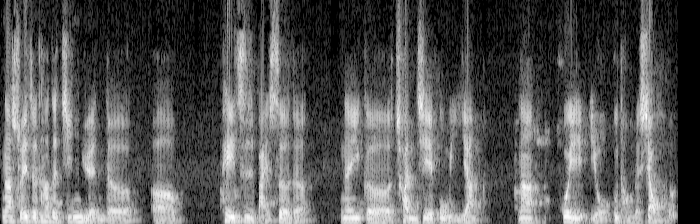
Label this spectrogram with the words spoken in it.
那随着它的晶圆的呃配置摆设的那一个串接不一样，那会有不同的效果。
